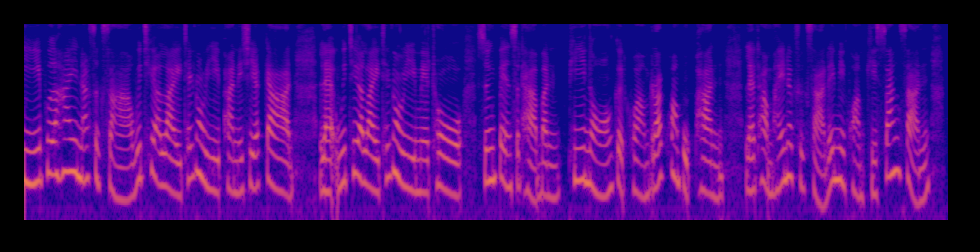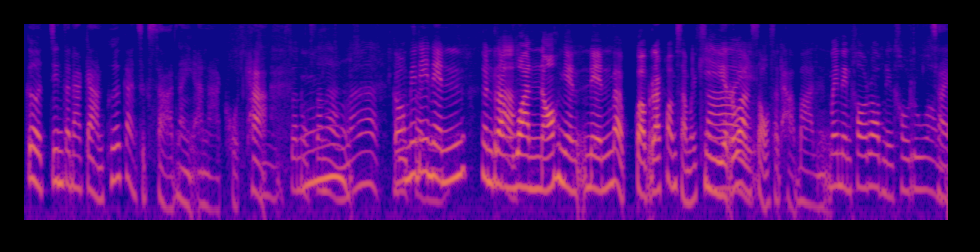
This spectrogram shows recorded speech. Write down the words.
นี้เพื่อให้นักศึกษาวิทยาลัยเทคโนโลยีพาณิชยการ และวิทยาลัยเทคโนโลยีเมโทรซึ่งเป็นสถาบันพี่น้องเกิดความรักความผูกพันและทำให้นักศึกษาได้มีความคิดสร้างสรรค์ เกิดจินตนาการเพื่อการศึกษาในอนาคตค่ะ สนุกสนานมาก ก็ไม่ได้เน้นเงินรางวัลเนาะเน้นเน้นแบบความรักความสามัคคีใช่ระหว่างสองสถาบัน ไม่เน้นเข้ารอบเน้นเข้าร่วมใช่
